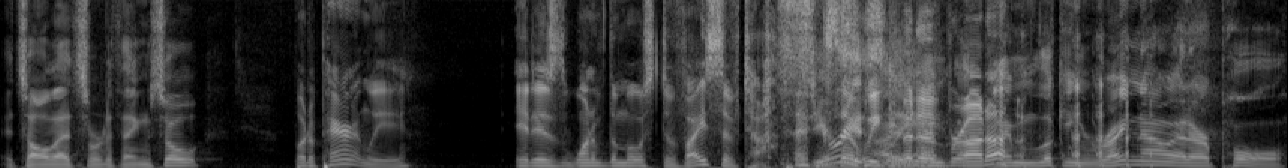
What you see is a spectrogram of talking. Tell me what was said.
it's all that sort of thing. So but apparently it is one of the most divisive topics that we Seriously. could have brought up. I'm looking right now at our poll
